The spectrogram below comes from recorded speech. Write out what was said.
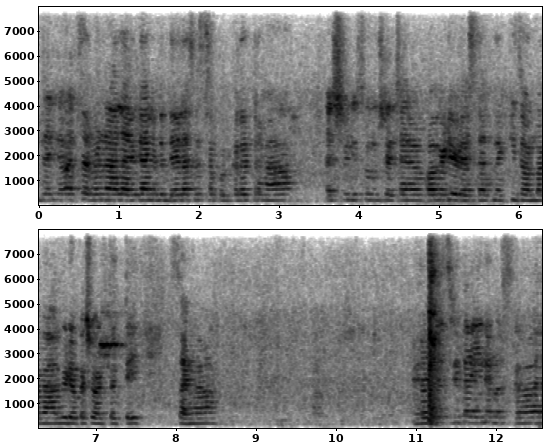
धन्यवाद सर्वांना लाईव्ह आणि असं सपोर्ट करत राहा. अश्विनी सोमशेच्या कॉमेडी व्हिडिओ असतात. नक्की जाऊन बघा. व्हिडिओ कसे वाटतात ते सांगा. राजश्रीताई नमस्कार.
